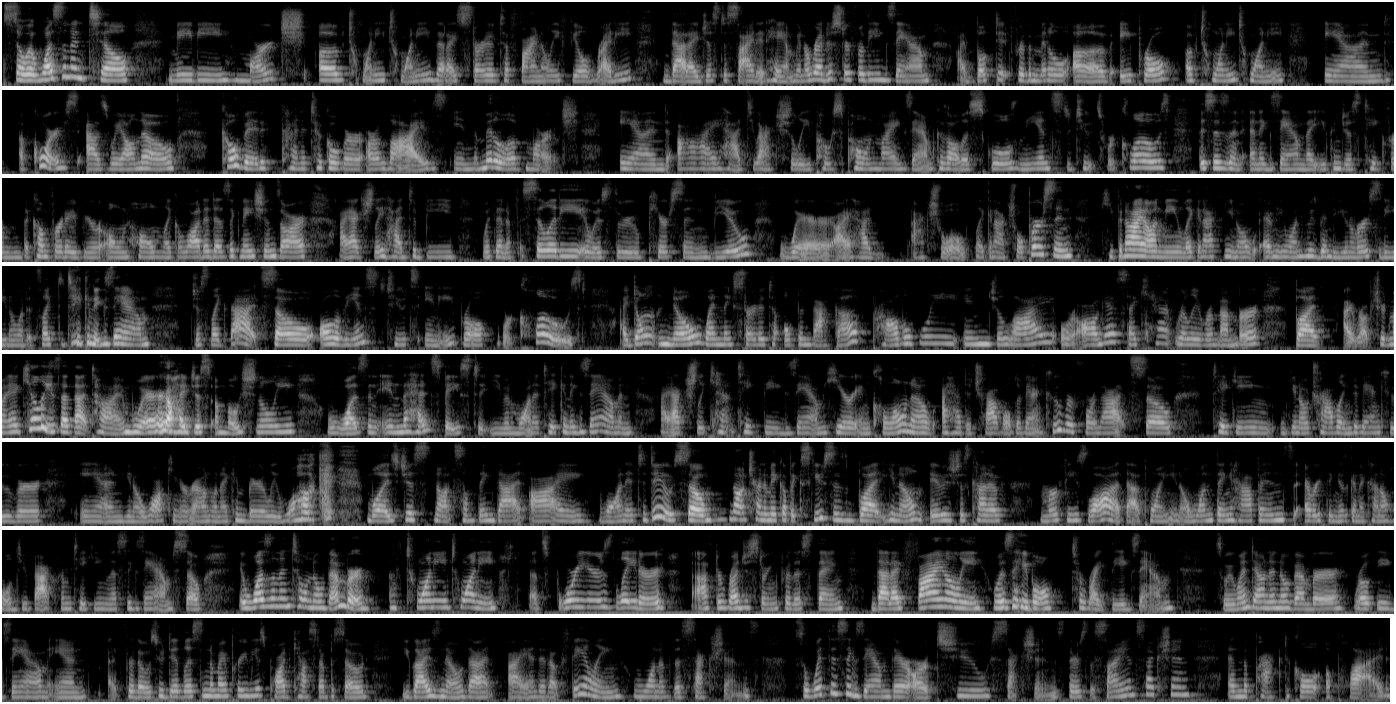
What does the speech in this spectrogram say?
So, it wasn't until maybe March of 2020 that I started to finally feel ready. That I just decided, hey, I'm going to register for the exam. I booked it for the middle of April of 2020. And of course, as we all know, COVID kind of took over our lives in the middle of March and I had to actually postpone my exam because all the schools and the institutes were closed. This isn't an exam that you can just take from the comfort of your own home like a lot of designations are. I actually had to be within a facility. It was through Pearson VUE where I had actual like an actual person keep an eye on me like an act you know anyone who's been to university you know what it's like to take an exam just like that so all of the institutes in april were closed I don't know when they started to open back up, probably in July or August. I can't really remember, but I ruptured my Achilles at that time where I just emotionally wasn't in the headspace to even want to take an exam. And I actually can't take the exam here in Kelowna. I had to travel to Vancouver for that. So, taking, you know, traveling to Vancouver and you know walking around when i can barely walk was just not something that i wanted to do. So not trying to make up excuses but you know it was just kind of murphy's law at that point. You know one thing happens everything is going to kind of hold you back from taking this exam. So it wasn't until november of 2020 that's four years later after registering for this thing that i finally was able to write the exam. So we went down in November, wrote the exam, and for those who did listen to my previous podcast episode, you guys know that I ended up failing one of the sections. So with this exam, there are two sections there's the science section and the practical applied.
